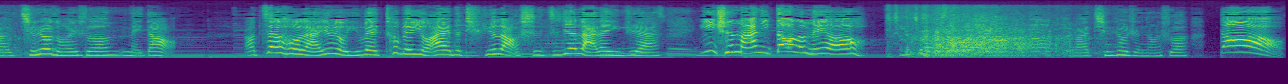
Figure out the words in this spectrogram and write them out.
啊，禽兽总会说没到。然后再后来又有一位特别有爱的体育老师直接来了一句：“一群马，你到了没有？” 好吧，禽兽只能说到。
